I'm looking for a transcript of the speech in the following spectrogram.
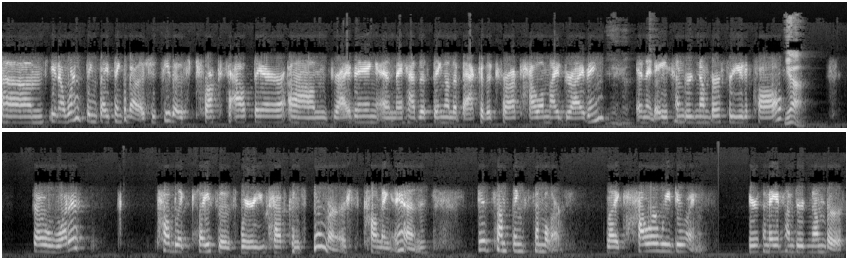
Um, you know, one of the things I think about is you see those trucks out there um, driving, and they have the thing on the back of the truck. How am I driving? Yeah. And an 800 number for you to call. Yeah. So what if public places where you have consumers coming in did something similar? Like, how are we doing? Here's an 800 number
